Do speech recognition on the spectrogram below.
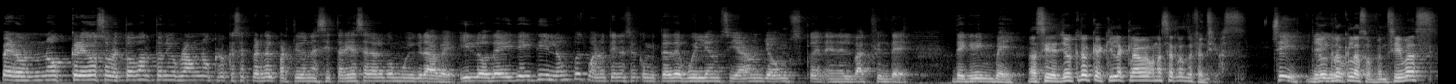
Pero no creo, sobre todo Antonio Brown, no creo que se pierda el partido, necesitaría ser algo muy grave. Y lo de AJ Dillon, pues bueno, tienes el comité de Williams y Aaron Jones en el backfield de, de Green Bay. Así es. Yo creo que aquí la clave van a ser las defensivas. Sí, Yo digo- creo que las ofensivas.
